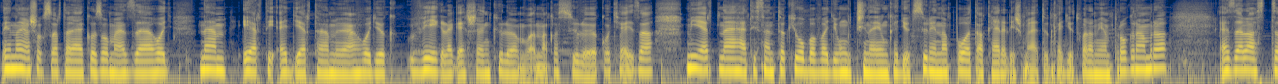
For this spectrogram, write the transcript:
én nagyon sokszor találkozom ezzel, hogy nem érti egyértelműen, hogy ők véglegesen külön vannak a szülők. Hogyha ez a miért ne, hát hiszen tök jóba vagyunk, csináljunk együtt szülinapot, akár el is mehetünk együtt valamilyen programra. Ezzel azt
